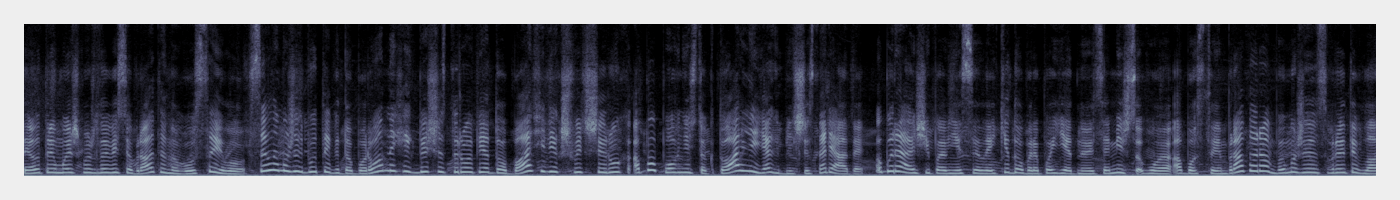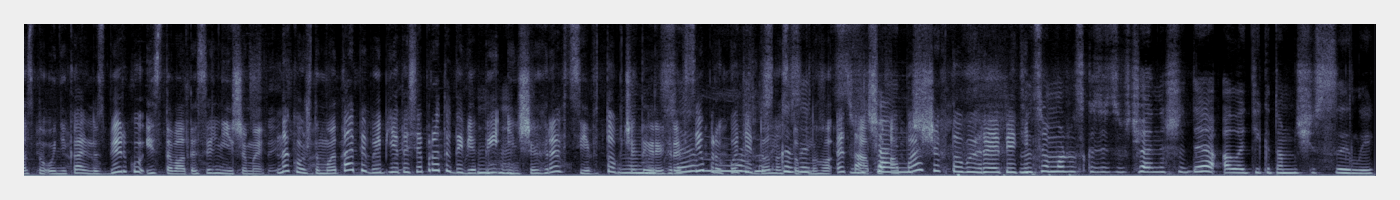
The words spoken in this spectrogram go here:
ти отримуєш можливість обрати нову силу. Сили можуть бути від оборонних, як більше здоров'я, до бафів, як швидший рух, або повністю актуальні, як більші снаряди. Обираючи певні сили, які добре поєднуються між собою або з твоїм бравлером, ви можете створити власну унікальну збірку і ставати сильнішими. На кожному етапі ви б'єтеся проти дев'яти інших гравців. Топ Ну, 4 це проходять до наступного етапу. А звичайно ж. перший, хто виграє п'ять Ну це можна сказати, звичайно, де, але тільки там ще сили,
